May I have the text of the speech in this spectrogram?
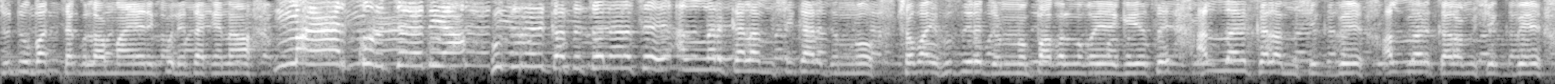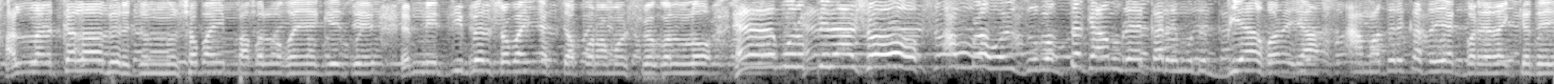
ছোট বাচ্চাগুলা মায়ের কুলে থাকে না। মায়ের কুল ছেড়ে দিয়া হুজুরের কাছে চলে আসে আল্লাহর কালাম শিকার জন্য। সবাই হুজুরের জন্য পাগল হয়ে গিয়েছে। আল্লাহর কালাম শিখবে, আল্লাহর কালাম শিখবে, আল্লাহর কালামের জন্য সবাই পাগল হয়ে গিয়েছে। এমনি দ্বীপের সবাই একটা পরামর্শ করল হ্যাঁ মুরব্বীরা, আসো। আমরা ওই যুবকটাকে আমরা একারের মধ্যে বিয়া আমাদের কাছে একবারে রাখতে দেই।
